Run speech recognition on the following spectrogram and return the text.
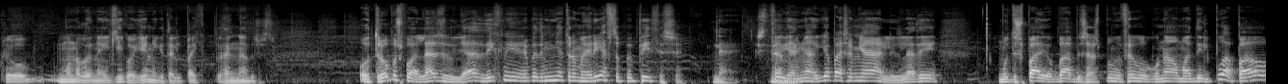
ξέρω, μονογονεϊκή οικογένεια κτλ. Έχει πεθάνει άντρε. Ο τρόπος που αλλάζει δουλειά δείχνει, ρε παιδί μου, μια τρομερή αυτοπεποίθηση. Ναι, στην Φεύγει Αμερική. μια δουλειά, πάει σε μια άλλη. Δηλαδή, μου τη πάει ο Μπάμπης, ας πούμε, φεύγω, κουνάω μαντίλ. Πού θα πάω,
